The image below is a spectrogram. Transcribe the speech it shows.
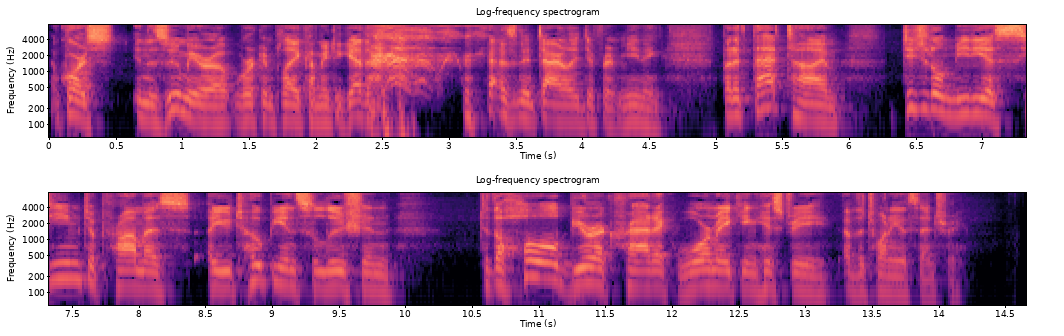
Of course, in the Zoom era, work and play coming together has an entirely different meaning. But at that time, digital media seem to promise a utopian solution to the whole bureaucratic war making history of the 20th century.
